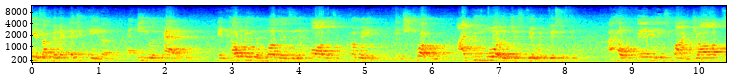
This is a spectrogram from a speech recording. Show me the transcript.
years I've been an educator at Eagle Academy and helping the mothers and the fathers who come in and struggle, I do more than just deal with discipline. I help families find jobs.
